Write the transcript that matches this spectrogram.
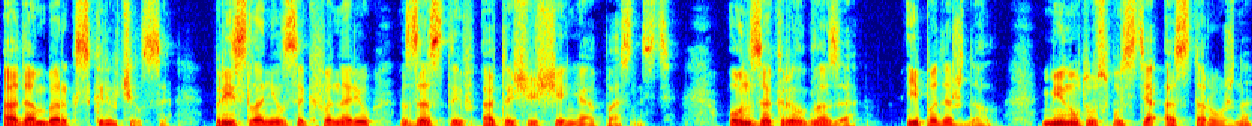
Адамберг скрючился, прислонился к фонарю, застыв от ощущения опасности. Он закрыл глаза и подождал. Минуту спустя осторожно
